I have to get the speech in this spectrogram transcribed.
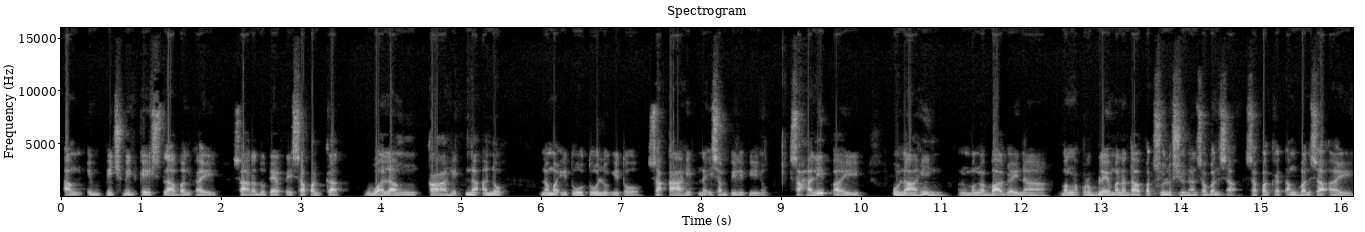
ang impeachment case laban kay Sara Duterte sapagkat walang kahit na ano na maitutulong ito sa kahit na isang Pilipino. Sa halip ay unahin ang mga bagay na mga problema na dapat solusyonan sa bansa sapagkat ang bansa ay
